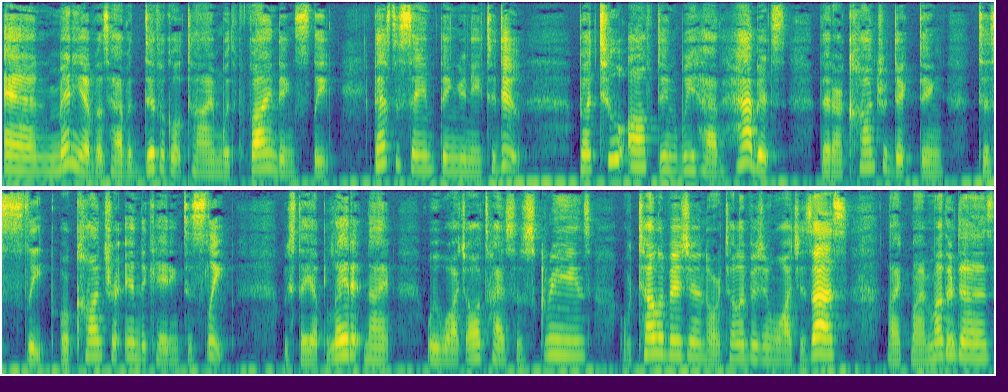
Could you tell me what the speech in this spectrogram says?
and many of us have a difficult time with finding sleep, that's the same thing you need to do. But too often we have habits that are contradicting to sleep or contraindicating to sleep. We stay up late at night, we watch all types of screens or television, or television watches us, like my mother does,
